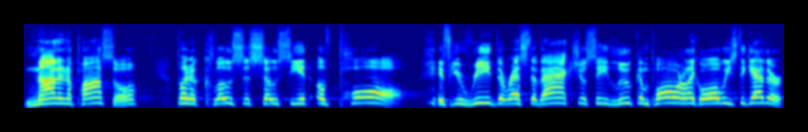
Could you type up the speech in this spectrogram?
not an apostle, but a close associate of Paul. If you read the rest of Acts, you'll see Luke and Paul are like always together.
